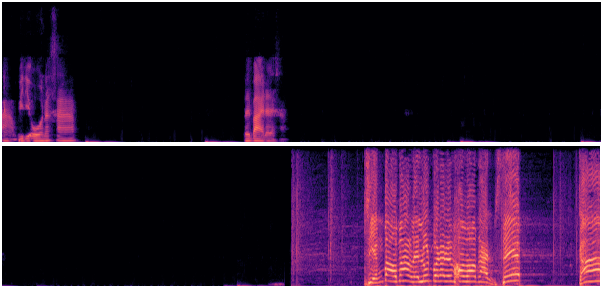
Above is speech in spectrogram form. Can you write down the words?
อ่าวิดีโอนะครับบายบายได้เลยครับเสียงเบามากเลยลุ้นบอลนั้นไปพร้อมๆกันสิบเก้า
